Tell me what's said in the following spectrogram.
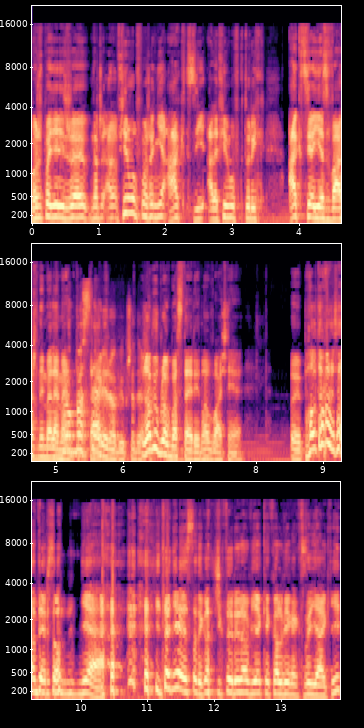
możesz powiedzieć, że znaczy, filmów może nie akcji, ale filmów, w których akcja jest ważnym elementem. Blockbustery tak? robił przede wszystkim. Robił blockbustery, no właśnie. Y, Paul Thomas Anderson nie. I to nie jest ten gość, który robi jakiekolwiek akcyjaki.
